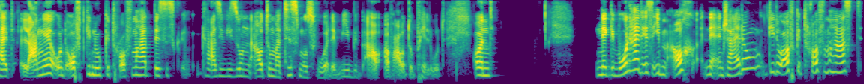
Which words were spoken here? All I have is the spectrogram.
halt lange und oft genug getroffen hat, bis es quasi wie so ein Automatismus wurde, wie auf Autopilot. Und eine Gewohnheit ist eben auch eine Entscheidung, die du oft getroffen hast,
